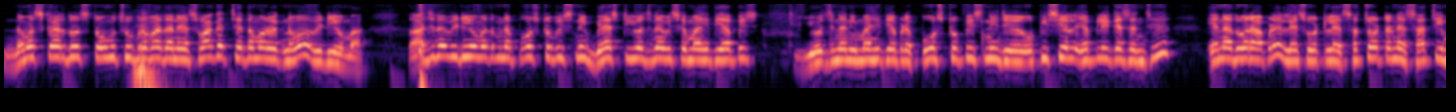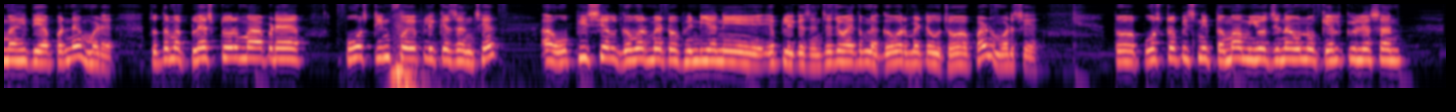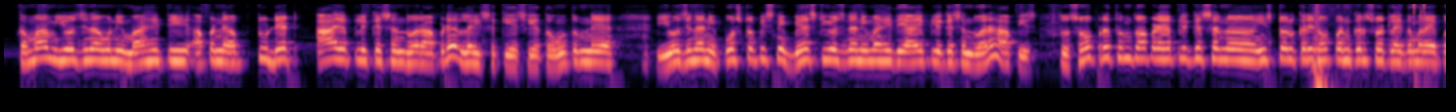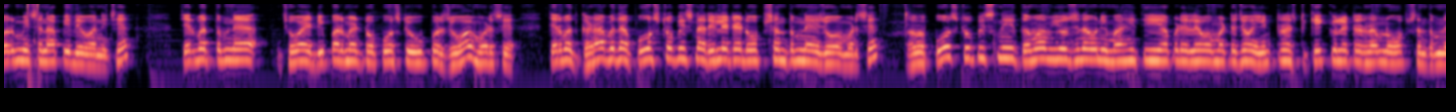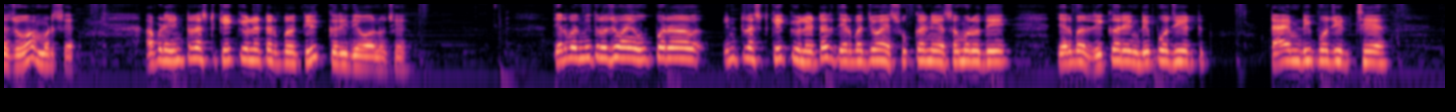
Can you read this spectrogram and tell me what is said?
નમસ્કાર દોસ્તો, હું છું પ્રભાત અને સ્વાગત છે તમારો એક નવા વિડીયોમાં. તો આજના વિડીયોમાં તમને પોસ્ટ ઓફિસની બેસ્ટ યોજના વિશે માહિતી આપીશ. યોજનાની માહિતી આપણે પોસ્ટ ઓફિસની જે ઓફિશિયલ એપ્લિકેશન છે, એના દ્વારા આપણે લેશું એટલે સચોટ અને સાચી માહિતી આપણને મળે. તો તમે પ્લે સ્ટોરમાં આપણે પોસ્ટ ઇન્ફો એપ્લિકેશન છે, આ ઓફિશિયલ ગવર્મેન્ટ ઓફ ઇન્ડિયાની એપ્લિકેશન છે, જો અહીં તમને ગવર્મેન્ટ એવું જોવા પણ મળશે. તો પોસ્ટ ઓફિસની તમામ યોજનાઓનું કેલ્ક્યુલેશન તમામ યોજનાઓની માહિતી આપણને અપ ટુ ડેટ આ એપ્લિકેશન દ્વારા આપણે લઈ શકીએ છીએ. તો હું તમને યોજનાની પોસ્ટ ઓફિસની બેસ્ટ યોજનાની માહિતી આ એપ્લિકેશન દ્વારા આપીશ. તો સૌ પ્રથમ તો આપણે એપ્લિકેશન ઇન્સ્ટોલ કરીને ઓપન કરશો એટલે તમારે પરમિશન આપી દેવાની છે. ત્યારબાદ તમને જોવાય ડિપાર્ટમેન્ટ ઓફ પોસ્ટ ઉપર જોવા મળશે. ત્યારબાદ ઘણા બધા પોસ્ટ ઓફિસના રિલેટેડ ઓપ્શન તમને જોવા મળશે. હવે પોસ્ટ ઓફિસની તમામ યોજનાઓની માહિતી આપણે લેવા માટે જો ઇન્ટરેસ્ટ કેલ્ક્યુલેટર નામનું ઓપ્શન તમને જોવા મળશે. આપણે ઇન્ટરેસ્ટ કેલ્ક્યુલેટર પર ક્લિક કરી દેવાનું છે. ત્યારબાદ મિત્રો જો અહીં ઉપર ઇન્ટરેસ્ટ કેલ્ક્યુલેટર ત્યારબાદ જો અહીં સુકન્યા સમૃદ્ધિ, ત્યારબાદ રિકરિંગ ડિપોઝિટ ટાઈમ ડિપોઝિટ છે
